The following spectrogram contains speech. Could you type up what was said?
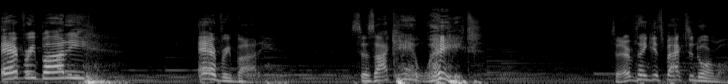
Everybody, everybody says, I can't wait till everything gets back to normal.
